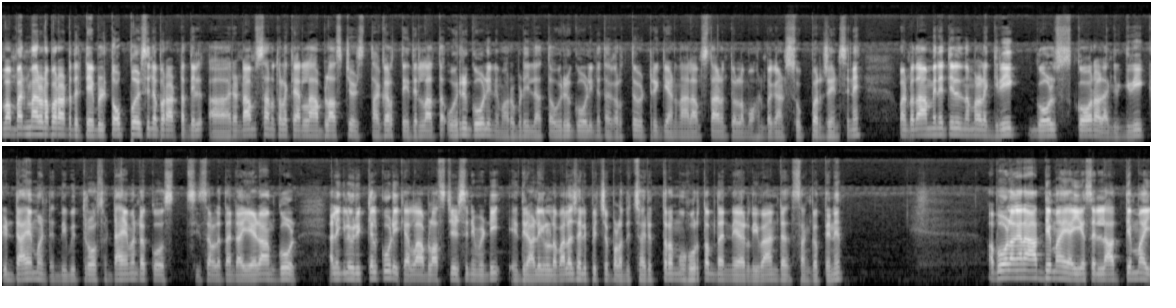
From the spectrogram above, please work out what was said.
വമ്പന്മാരുടെ പോരാട്ടത്തിൽ ടേബിൾ ടോപ്പേഴ്സിന്റെ പോരാട്ടത്തിൽ രണ്ടാം സ്ഥാനത്തുള്ള കേരള ബ്ലാസ്റ്റേഴ്സ് തകർത്ത് എതിരില്ലാത്ത ഒരു ഗോളിന് മറുപടിയില്ലാത്ത ഒരു ഗോളിന് തകർത്ത് വിട്ടിരിക്കുകയാണ് നാലാം സ്ഥാനത്തുള്ള മോഹൻ ബഗാൻ സൂപ്പർ ജെയിൻസിനെ ഒൻപതാം മിനിറ്റിൽ നമ്മളുടെ ഗ്രീക്ക് ഗോൾ സ്കോർ അല്ലെങ്കിൽ ഗ്രീക്ക് ഡയമണ്ട് ദിബിത്രോസ് ഡയമണ്ട് കോസ് സീസണിലെ തന്റെ ഏഴാം ഗോൾ അല്ലെങ്കിൽ ഒരിക്കൽ കൂടി കേരള ബ്ലാസ്റ്റേഴ്സിന് വേണ്ടി എതിരാളികളുടെ വല ചലിപ്പിച്ചപ്പോൾ അത് ചരിത്ര മുഹൂർത്തം തന്നെയായിരുന്നു ഇവാന്റെ സംഘത്തിന്. അപ്പോൾ അങ്ങനെ ആദ്യമായി ഐ എസ് എല്ലിൽ ആദ്യമായി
